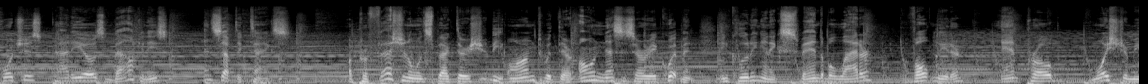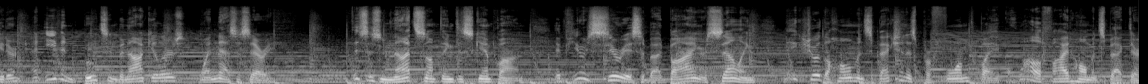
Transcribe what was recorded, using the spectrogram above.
porches, patios, balconies, and septic tanks. A professional inspector should be armed with their own necessary equipment, including an expandable ladder, voltmeter, amp probe, moisture meter, and even boots and binoculars when necessary. This is not something to skimp on. If you're serious about buying or selling, make sure the home inspection is performed by a qualified home inspector.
